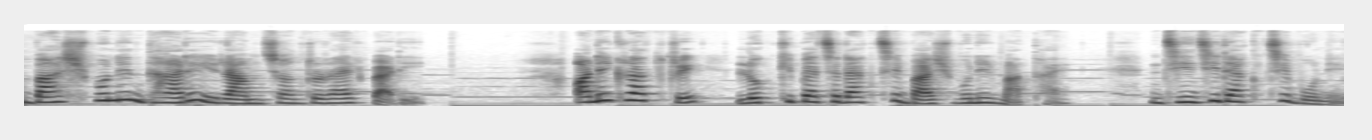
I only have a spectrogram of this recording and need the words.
বাঁশবনের ধারে রামচন্দ্র রায়ের বাড়ি। অনেক রাত্রে লক্ষ্মী প্যাঁচা ডাকছে বাঁশবনের মাথায়। ঝিঝি ডাকছে বনে।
